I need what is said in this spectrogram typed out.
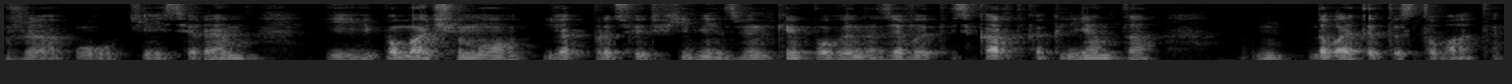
вже у кейсі REM і побачимо, як працюють вхідні дзвінки. Повинна з'явитись картка клієнта. Давайте тестувати.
